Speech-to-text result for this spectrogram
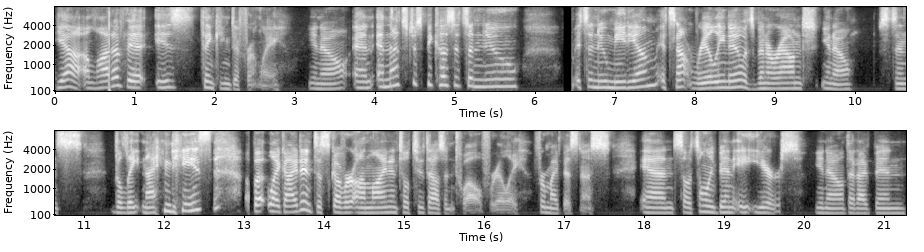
Yeah, a lot of it is thinking differently, you know, and and that's just because it's a new it's a new medium. It's not really new. It's been around, you know, since the late 90s. But like I didn't discover online until 2012, really, for my business. And so it's only been eight years, you know, that I've been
